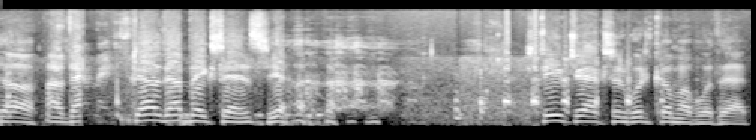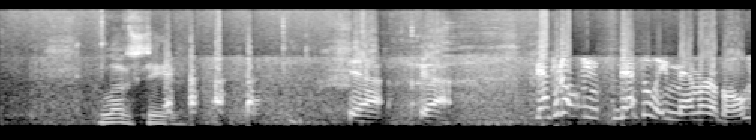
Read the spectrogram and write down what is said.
Uh, oh, that makes that, that makes sense, yeah. Steve Jackson would come up with that. Love Steve. Yeah, yeah. Definitely, definitely memorable.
